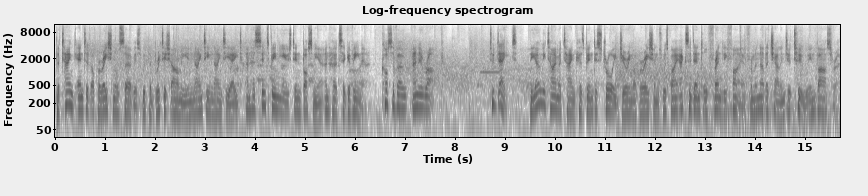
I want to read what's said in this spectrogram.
The tank entered operational service with the British Army in 1998 and has since been used in Bosnia and Herzegovina, Kosovo, and Iraq. To date, the only time a tank has been destroyed during operations was by accidental friendly fire from another Challenger 2 in Basra,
